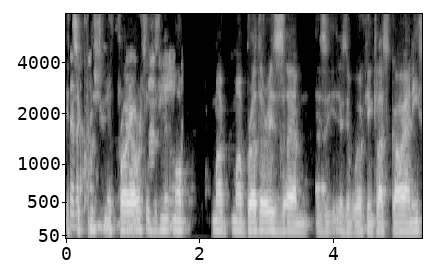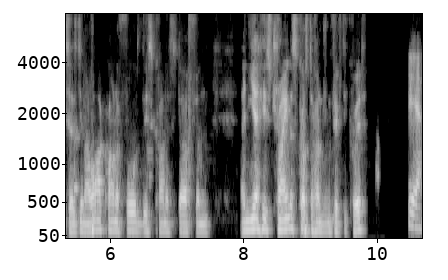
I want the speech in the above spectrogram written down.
It's so a question of priorities, isn't it? My, my, my brother is, um, is, a, is a working class guy and he says, you know, I can't afford this kind of stuff. And, and yeah, his trainers cost 150 quid. Yeah.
